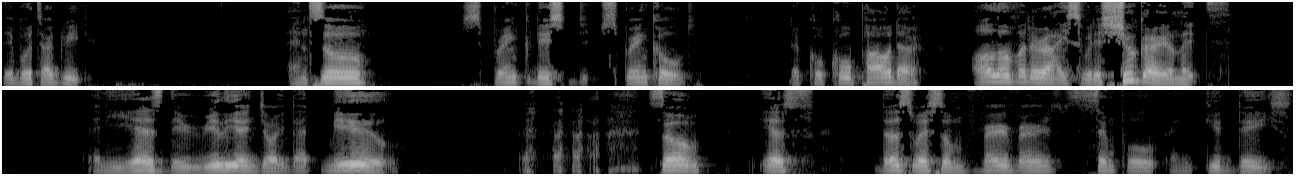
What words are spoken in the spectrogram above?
they both agreed. And so sprink- they sprinkled the cocoa powder all over the rice with the sugar in it. And yes, they really enjoyed that meal. so, yes, those were some very, very simple and good days.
